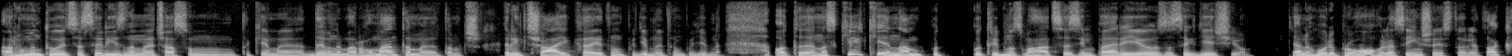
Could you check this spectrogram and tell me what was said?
Аргументується це різними часом такими дивними аргументами, там рід чайка і тому подібне, і тому подібне. От е, наскільки нам пот- потрібно змагатися з імперією за цих діячів? Я не говорю про Гоголя, це інша історія, так?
